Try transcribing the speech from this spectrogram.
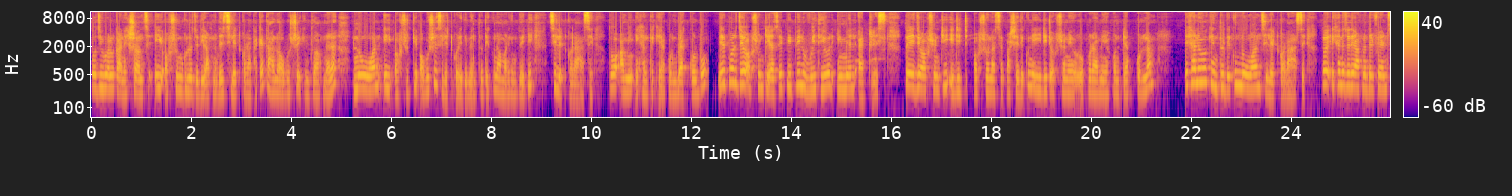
পজিবল কানেকশনস এই অপশনগুলো যদি আপনাদের সিলেক্ট করা থাকে, তাহলে অবশ্যই কিন্তু আপনারা নো ওয়ান এই অপশনটি অবশ্যই সিলেক্ট করে দিবেন। তো দেখুন আমার কিন্তু এটি সিলেক্ট করা আছে। তো আমি এখান থেকে এখন ব্যাক করব। এরপর যে অপশনটি আছে people with your email address তো এই যে অপশনটি এডিট অপশন আছে পাশে। দেখুন এই এডিট অপশনের ওপর আমি এখন ট্যাপ করলাম। এখানেও কিন্তু দেখুন নো ওয়ান সিলেক্ট করা আছে। তো এখানে যদি আপনাদের ফ্রেন্ডস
